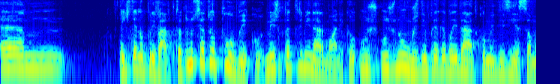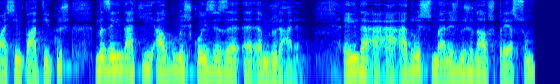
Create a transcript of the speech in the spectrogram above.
Um, isto é no privado. Portanto, no setor público, mesmo para terminar, Mónica, os, os, números de empregabilidade, como eu dizia, são mais simpáticos, mas ainda há aqui algumas coisas a, a, a melhorar. Ainda há, há, duas semanas, no Jornal Expresso,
